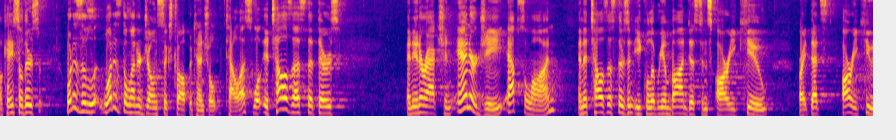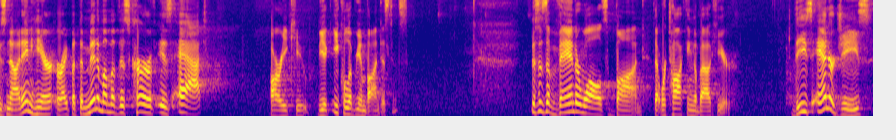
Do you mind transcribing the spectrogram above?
Okay, so there's, what, is the, what does the Lennard-Jones 612 potential tell us? Well, it tells us that there's an interaction energy, epsilon, and it tells us there's an equilibrium bond distance, REQ, right? That's, REQ is not in here, right? But the minimum of this curve is at REQ, the equilibrium bond distance. This is a van der Waals bond that we're talking about here. These energies,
